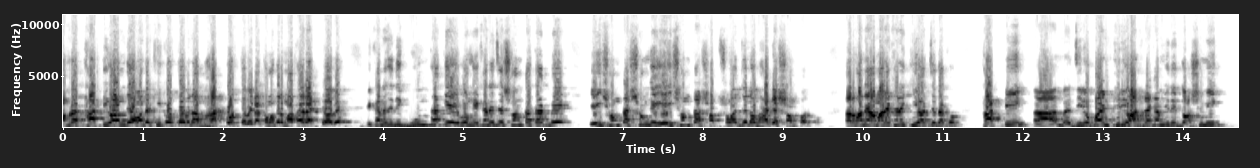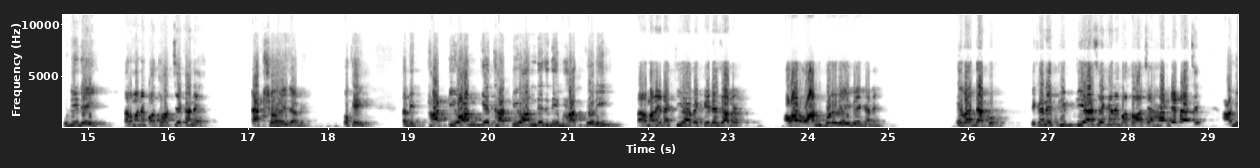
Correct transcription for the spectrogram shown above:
আমরা থার্টি ওয়ান দিয়ে আমাদের কি করতে হবে না, ভাগ করতে হবে। এটা তোমাদের মাথায় রাখতে হবে। এখানে যদি গুণ থাকে এবং এখানে যে সংখ্যা থাকবে, এই সংখ্যার সঙ্গে এই সংখ্যা সবসময়ের জন্য ভাগের সম্পর্ক। তার মানে আমার এখানে কি হচ্ছে দেখো? Thirty zero point three one এটাকে আমি যদি দশমিক উঠিয়ে দেই, তার মানে কত হচ্ছে এখানে? একশো হয়ে যাবে। ওকে তাহলে থার্টি ওয়ানকে থার্টি ওয়ান দিয়ে যদি ভাগ করি, তার মানে এটা কি হবে? কেটে যাবে। আবার ওয়ান পড়ে রইবে এখানে। এবার দেখো, এখানে ফিফটি আছে, এখানে কত আছে? হান্ড্রেড আছে। আমি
